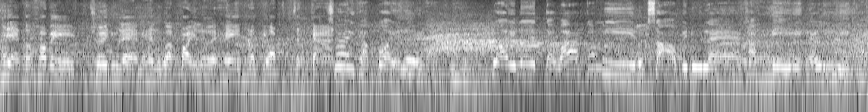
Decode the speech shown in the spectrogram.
พี่แดงต้องเข้าไปช่วยดูแลไหมคะหรือว่าปล่อยเลยให้ทางพี่ออฟจัดการ ใช่ค่ะปล่อยเลยค่ะปล่อยเลยแต่ว่าก็มีลูกสาวไปดูแลค่ะบีเอกนลีค่ะ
